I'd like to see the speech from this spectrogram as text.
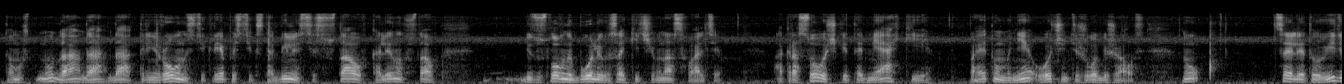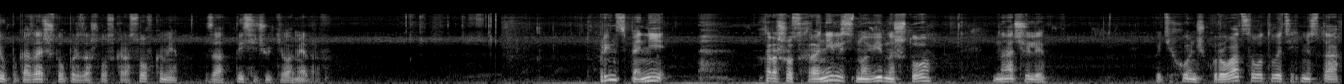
Потому что, ну да, да, да, тренированности, крепости, к стабильности суставов, коленных суставов, безусловно, более высоки, чем на асфальте. А кроссовочки это мягкие, поэтому мне очень тяжело бежалось. Ну, цель этого видео показать, что произошло с кроссовками за тысячу километров. В принципе, они хорошо сохранились, но видно, что начали потихонечку рваться вот в этих местах.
